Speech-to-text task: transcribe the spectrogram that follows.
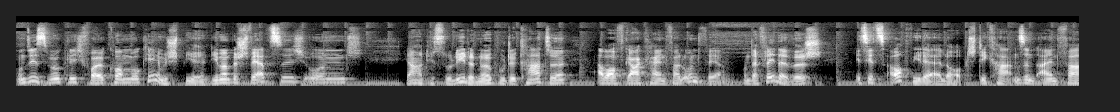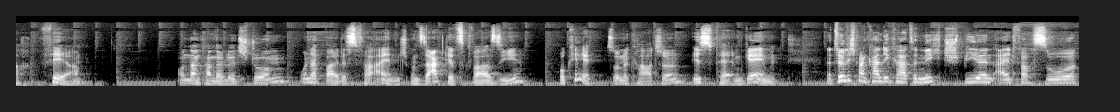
Und sie ist wirklich vollkommen okay im Spiel. Niemand beschwert sich und ja, die ist solide, ne? Gute Karte, aber auf gar keinen Fall unfair. Und der Flederwisch ist jetzt auch wieder erlaubt. Die Karten sind einfach fair. Und dann kam der Blitzsturm und hat beides vereint und sagt jetzt quasi, okay, so eine Karte ist fair im Game. Natürlich, man kann die Karte nicht spielen einfach so,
